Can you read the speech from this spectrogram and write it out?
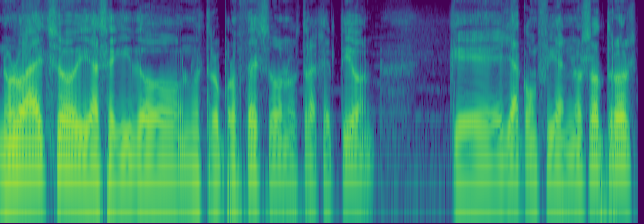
No lo ha hecho y ha seguido nuestro proceso, nuestra gestión, que ella confía en nosotros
